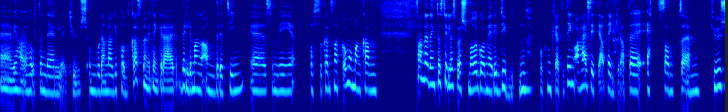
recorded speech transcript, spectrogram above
Eh, vi har jo holdt en del kurs om hvordan lage podkast, men vi tenker det er veldig mange andre ting eh, som vi også kan snakke om, og man kan få anledning til å stille spørsmål og gå mer i dybden på konkrete ting. Og her sitter jeg og tenker at et sånt kurs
